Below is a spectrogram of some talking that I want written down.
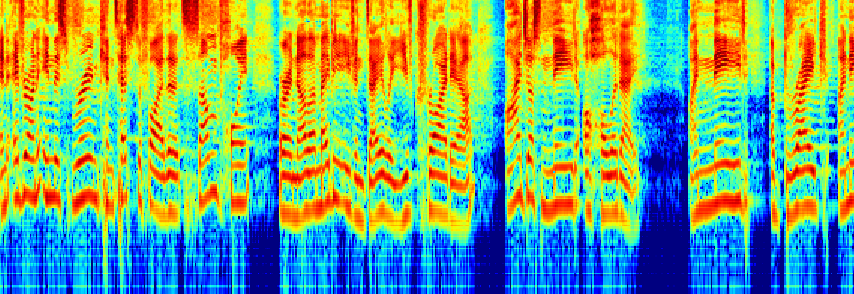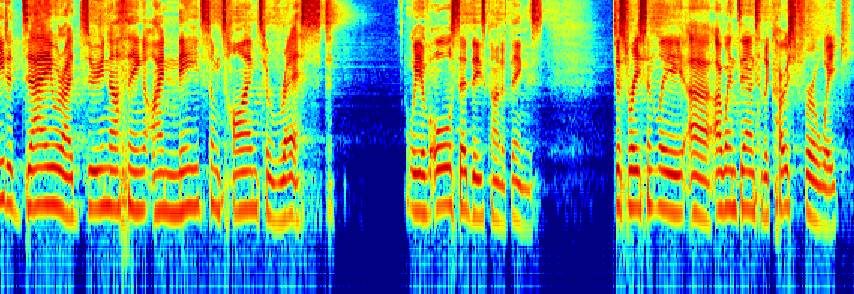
And everyone in this room can testify that at some point or another, maybe even daily, you've cried out, I just need a holiday. I need a break. I need a day where I do nothing. I need some time to rest. We have all said these kind of things. Just recently, uh, I went down to the coast for a week,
